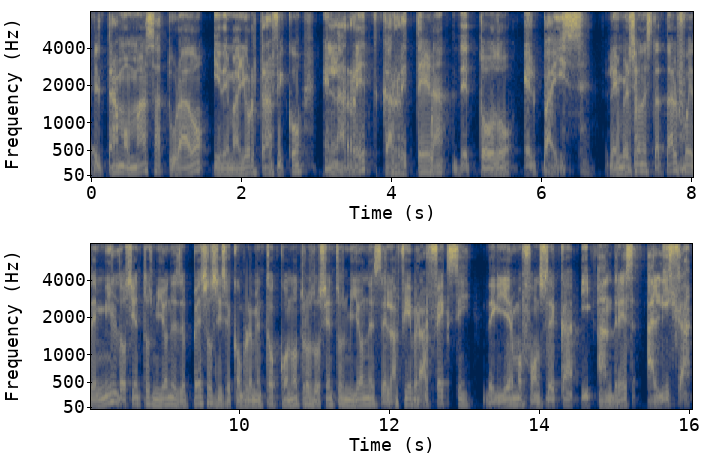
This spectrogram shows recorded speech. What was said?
el tramo más saturado y de mayor tráfico en la red carretera de todo el país. La inversión estatal fue de 1.200 millones de pesos y se complementó con otros 200 millones de la fibra FEXI de Guillermo Fonseca y Andrés Alija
